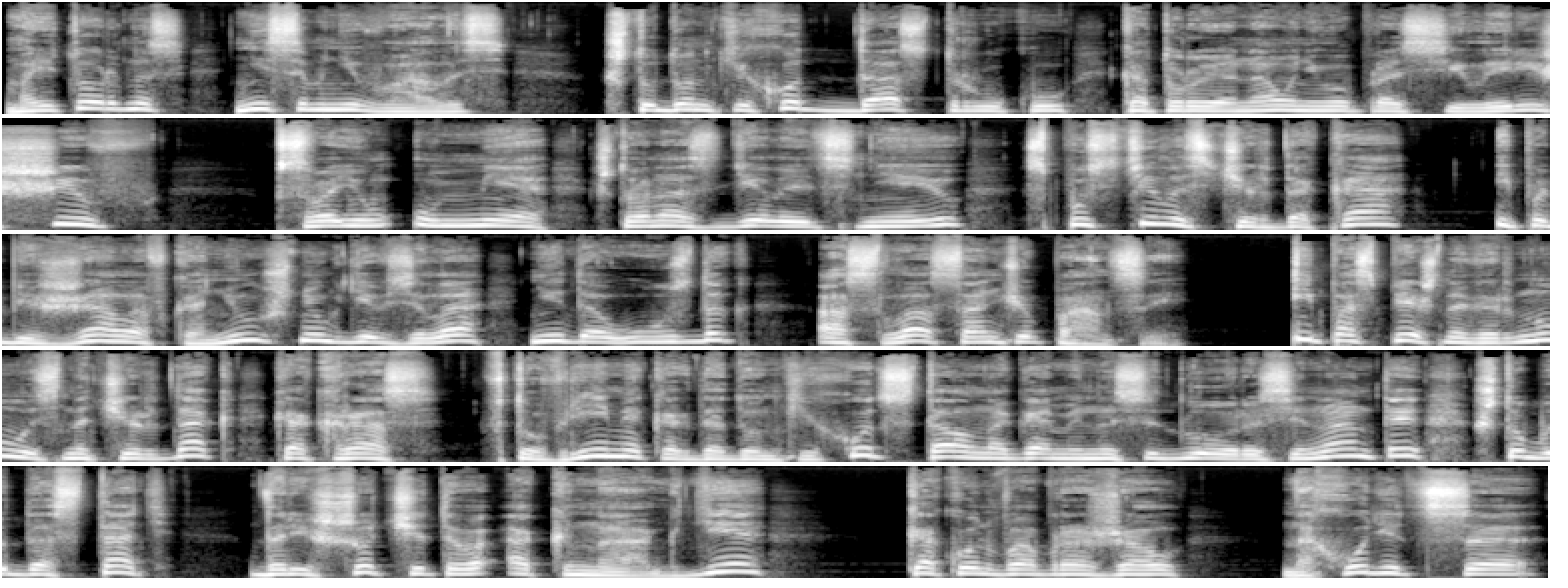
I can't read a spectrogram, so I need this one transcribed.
Мариторнес не сомневалась, что Дон Кихот даст руку, которую она у него просила, и, решив в своем уме, что она сделает с нею, спустилась с чердака и побежала в конюшню, где взяла недоуздок осла Санчо Панцы, и поспешно вернулась на чердак как раз в то время, когда Дон Кихот стал ногами на седло Росинанте, чтобы достать до решетчатого окна, где, как он воображал, находится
